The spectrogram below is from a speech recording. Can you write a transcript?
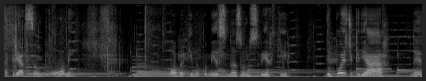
a criação do homem, logo aqui no começo, nós vamos ver que depois de criar né,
